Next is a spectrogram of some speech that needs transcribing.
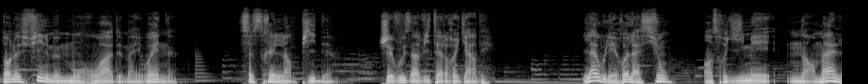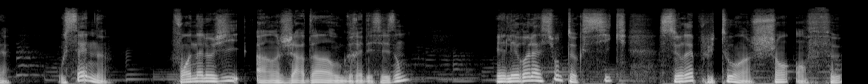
dans le film Mon roi de Maïwen, ce serait limpide. Je vous invite à le regarder. Là où les relations, entre guillemets, normales ou saines, font analogie à un jardin au gré des saisons, et les relations toxiques seraient plutôt un champ en feu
